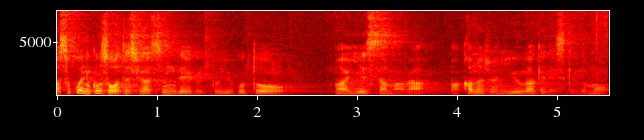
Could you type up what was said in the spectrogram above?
まあ、そこにこそ私が住んでいるということを、まあ、イエス様が、まあ、彼女に言うわけですけども、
